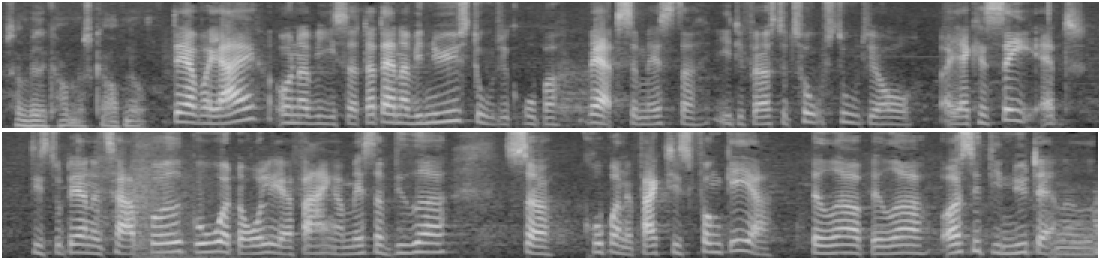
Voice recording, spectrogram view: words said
som vedkommende skal opnå. Der, hvor jeg underviser, der danner vi nye studiegrupper hvert semester i de første to studieår. Og jeg kan se, at de studerende tager både gode og dårlige erfaringer med sig videre, så grupperne faktisk fungerer bedre og bedre, også de nydannede.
